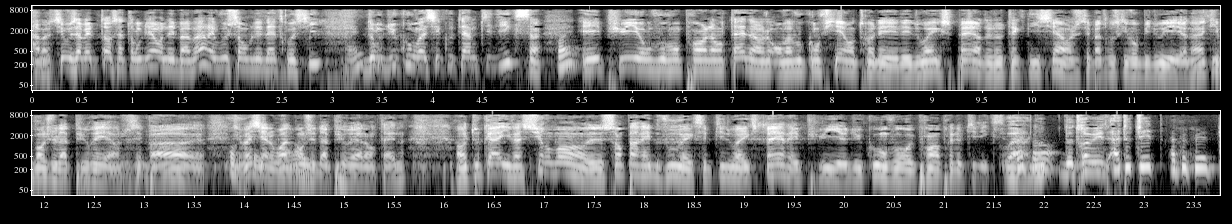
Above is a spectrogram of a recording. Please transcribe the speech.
Ah bah si vous avez le temps, ça tombe bien, on est bavard et vous semblez l'être aussi. Donc du coup, on va s'écouter un petit Dix. Et puis on vous reprend à l'antenne. Alors, On va vous confier entre les, les doigts experts de nos techniciens. Alors, je sais pas trop ce qu'ils vont bidouiller. Il y en a un qui mange de la purée. hein, je sais pas. euh, je sais pas s'il a le droit de manger de la purée à l'antenne. En tout cas, il va sûrement euh, s'emparer de vous avec ses petits doigts experts. Et puis euh, du coup, on vous reprend après le petit Dix. Voilà, donc, deux, trois minutes. À tout de suite. À tout de suite.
